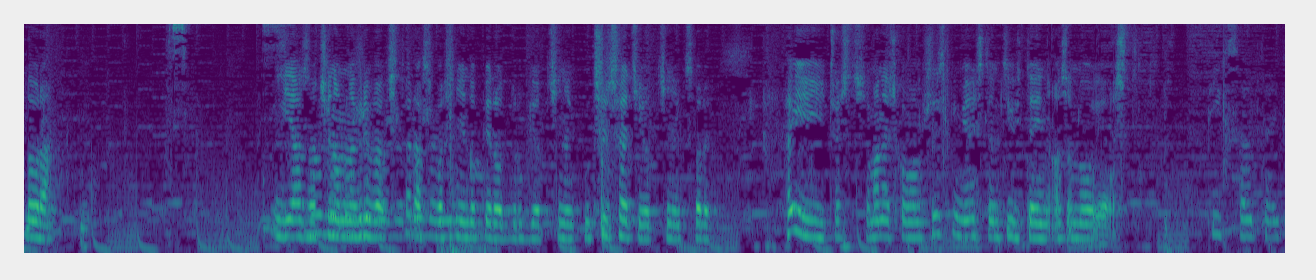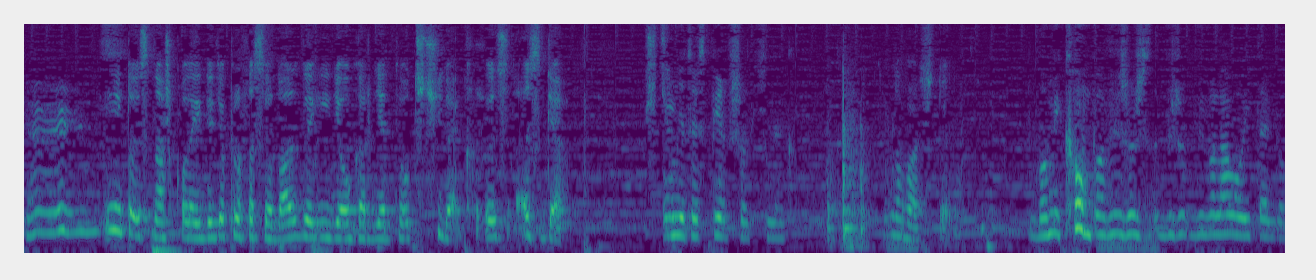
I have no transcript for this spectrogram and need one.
Dobra. Ja zaczynam nagrywać teraz właśnie dopiero drugi odcinek, czy trzeci odcinek, sorry. Hej, cześć, siemaneczko wam wszystkim, ja jestem TV a ze mną jest. Pixel Tigers. I to jest nasz kolejny nieprofesjonalny i nieogarnięty odcinek z SG. U mnie to jest pierwszy odcinek. No właśnie. Bo mi kompa wyrzu- wyrzu- wywalało i tego.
